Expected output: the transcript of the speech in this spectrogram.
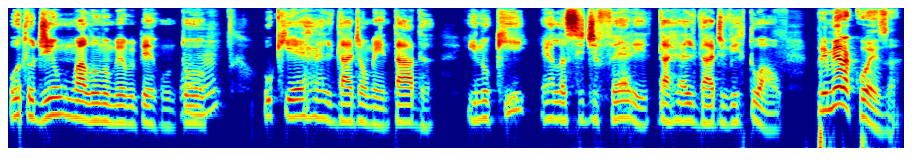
Outro dia um aluno meu me perguntou Uhum. o que é realidade aumentada e no que ela se difere da realidade virtual. Primeira coisa,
